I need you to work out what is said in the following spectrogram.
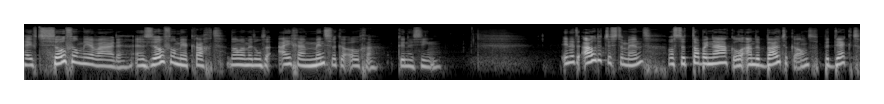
heeft zoveel meer waarde en zoveel meer kracht dan we met onze eigen menselijke ogen kunnen zien. In het Oude Testament was de tabernakel aan de buitenkant bedekt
